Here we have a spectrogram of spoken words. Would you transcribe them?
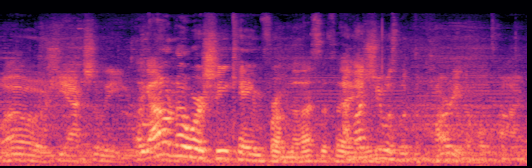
Whoa, she actually. Like, I don't know where she came from, though. That's the thing. I thought she was with the party the whole time.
